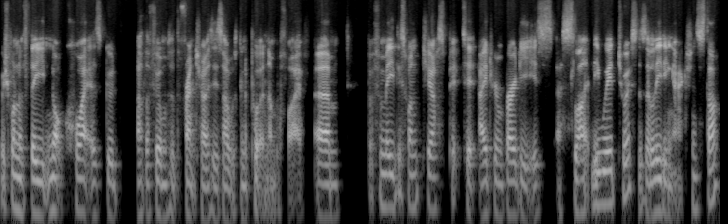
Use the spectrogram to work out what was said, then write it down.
which one of the not quite as good other films of the franchises I was going to put at number five. Um, but for me, this one just picked it. Adrien Brody is a slightly weird choice as a leading action star,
